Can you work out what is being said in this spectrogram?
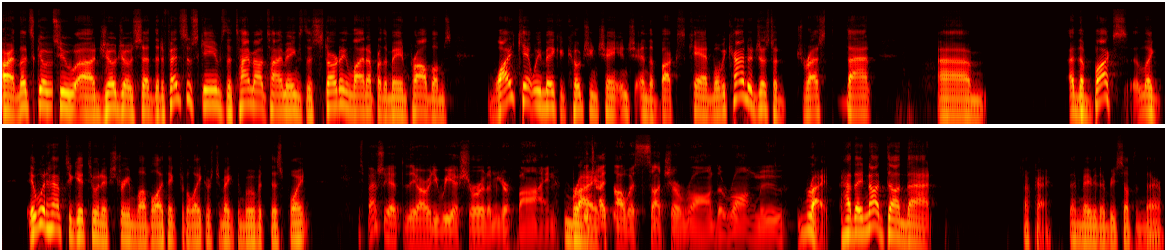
All right, let's go to uh, JoJo said the defensive schemes, the timeout timings, the starting lineup are the main problems. Why can't we make a coaching change and the Bucks can? Well, we kind of just addressed that. Um, uh, the Bucks, like it would have to get to an extreme level, I think, for the Lakers to make the move at this point. Especially after they already reassured them you're fine, Right. which I thought was such a wrong, the wrong move. Right. Had they not done that, okay, then maybe there'd be something there.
